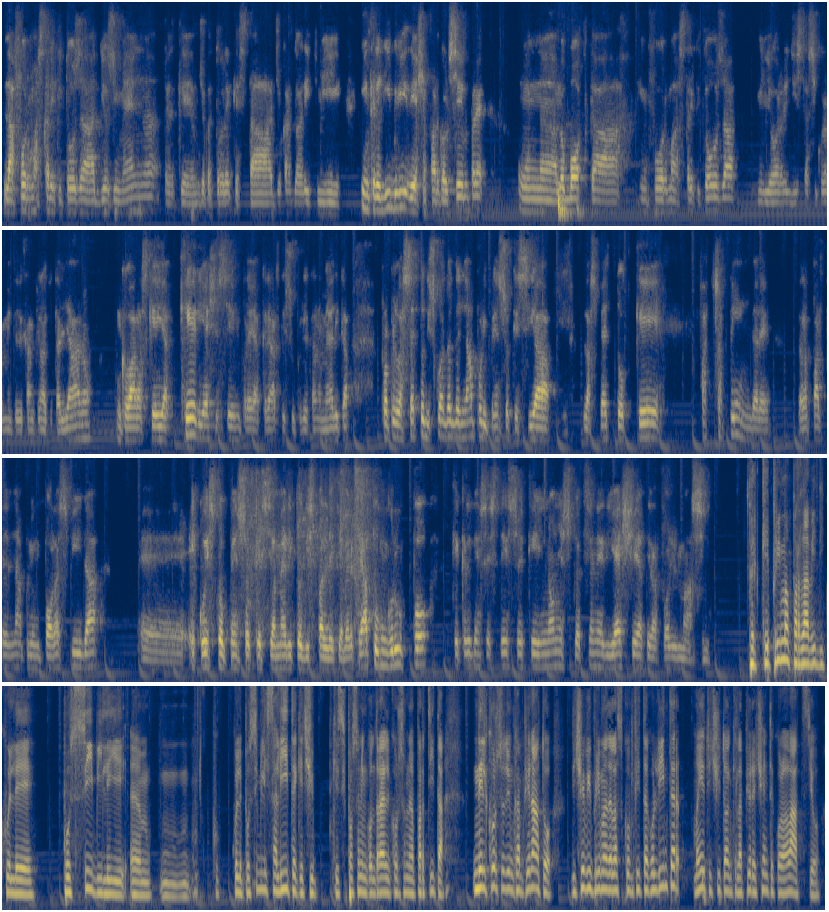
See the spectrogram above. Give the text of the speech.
la forma strepitosa di Osimen, perché è un giocatore che sta giocando a ritmi incredibili, riesce a far gol sempre, un Lobotka in forma strepitosa, miglior regista sicuramente del campionato italiano, un Kvaratskhelia che riesce sempre a crearti superiorità numerica. Proprio l'assetto di squadra del Napoli penso che sia l'aspetto che faccia pendere dalla parte del Napoli un po' la sfida eh, e questo penso che sia merito di Spalletti, aver creato un gruppo che crede in se stesso e che in ogni situazione riesce a tirar fuori il massimo. Perché prima parlavi di quelle possibili, ehm, que- quelle possibili salite che, ci- che si possono incontrare nel corso di una partita, nel corso di un campionato. Dicevi prima della sconfitta con l'Inter, ma io ti cito anche la più recente con la Lazio.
